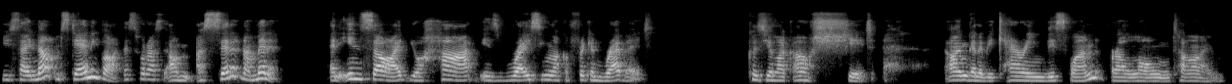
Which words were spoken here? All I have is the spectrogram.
you say, No, I'm standing by. That's what I, I'm, um, I said it and I meant it. And inside, your heart is racing like a freaking rabbit because you're like, Oh shit, I'm going to be carrying this one for a long time.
